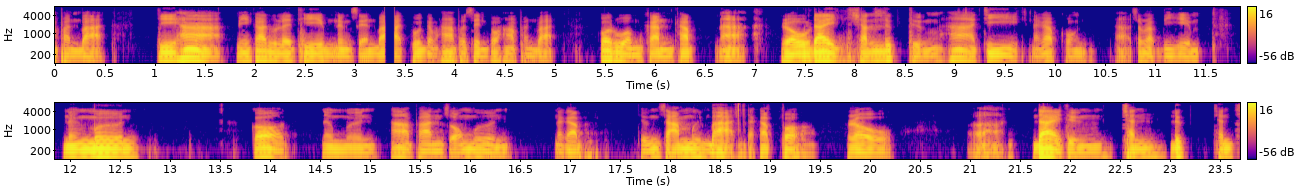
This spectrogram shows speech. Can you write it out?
5,000 บาท G5 มีค่าดูแลทีม 1 0 0 0 0แสนบาทคูณกับ 5%ก็ 5,000 บาท ก็รวมกันครับอ่าเราได้ชั้นลึกถึง 5G นะครับของอ่าสำหรับ DM 10,000ก็15,000 20,000นสองมืนนะครับ ถึง30,000บาทนะครับ เพราะเราได้ถึงชั้นลึกชั้น G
